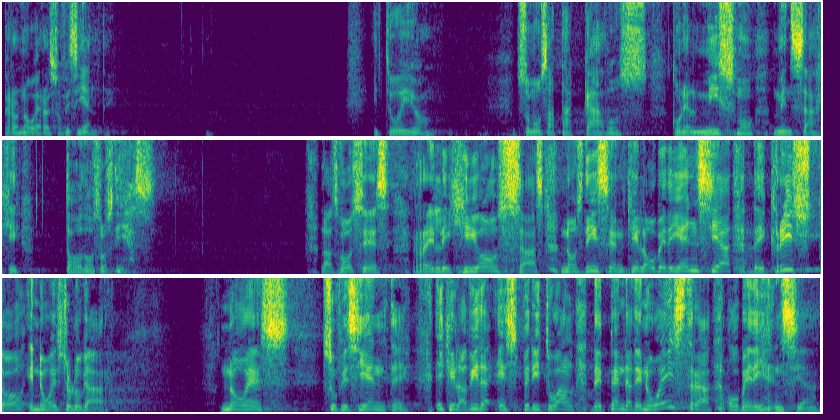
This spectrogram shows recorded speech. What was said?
pero no era suficiente. Y tú y yo somos atacados con el mismo mensaje todos los días. Las voces religiosas nos dicen que la obediencia de Cristo en nuestro lugar no es suficiente y que la vida espiritual depende de nuestra obediencia.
